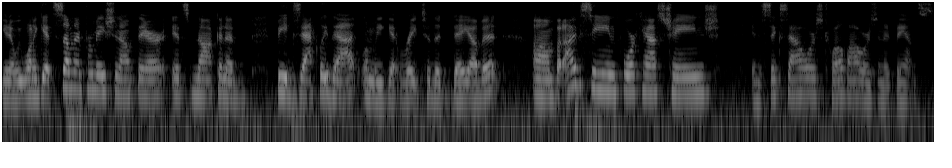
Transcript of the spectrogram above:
You know, we want to get some information out there. It's not going to be exactly that when we get right to the day of it. Um, but I've seen forecasts change in six hours, 12 hours in advance.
